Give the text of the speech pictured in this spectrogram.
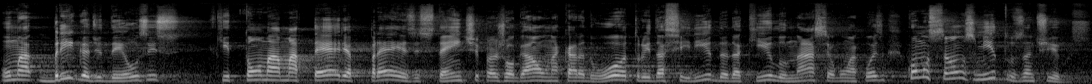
uma briga de deuses que toma a matéria pré-existente para jogar um na cara do outro e da ferida daquilo nasce alguma coisa, como são os mitos antigos.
